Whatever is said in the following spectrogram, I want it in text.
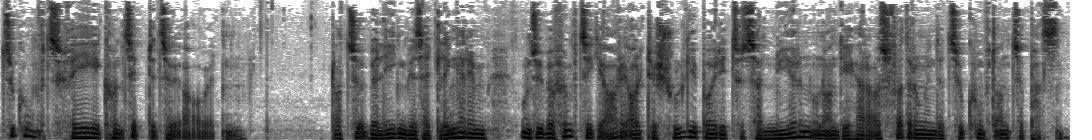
zukunftsfähige Konzepte zu erarbeiten. Dazu überlegen wir seit längerem, uns über 50 Jahre alte Schulgebäude zu sanieren und an die Herausforderungen der Zukunft anzupassen.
